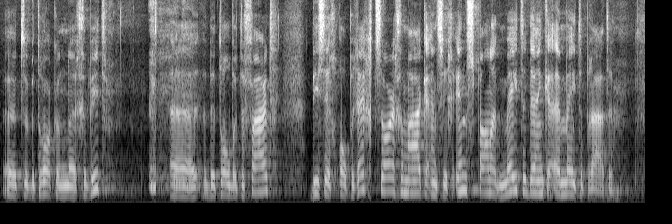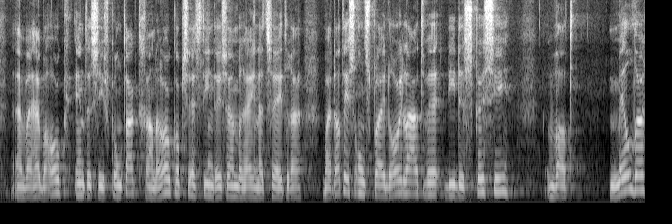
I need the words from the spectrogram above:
het betrokken gebied. Uh, de Tolbertervaart die zich oprecht zorgen maken en zich inspannen mee te denken en mee te praten. En we hebben ook intensief contact, gaan er ook op 16 december heen, et cetera. Maar dat is ons pleidooi. Laten we die discussie wat milder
